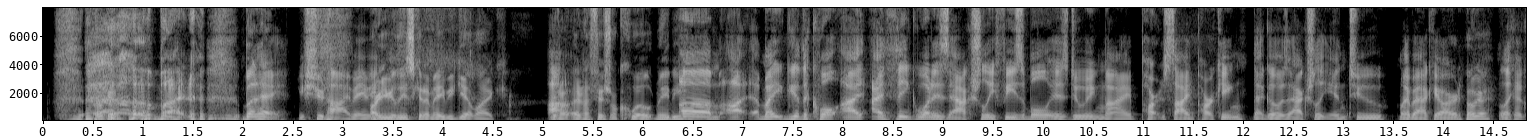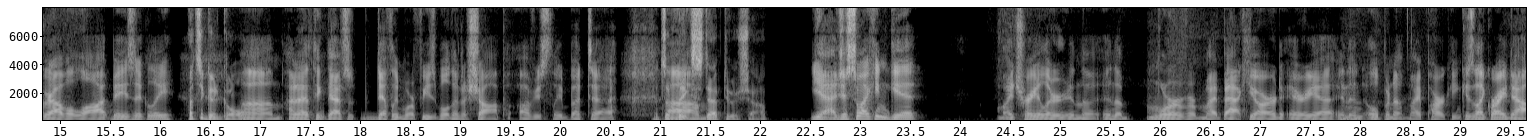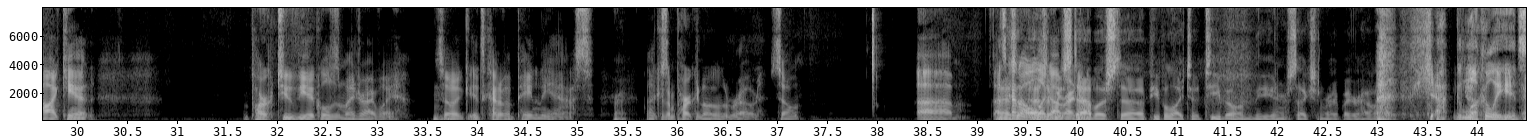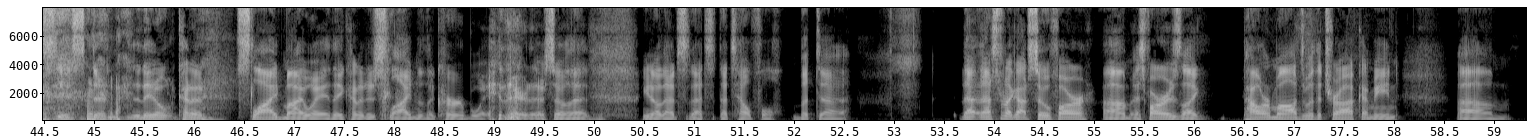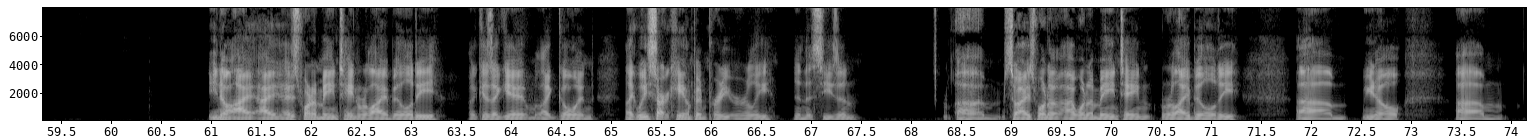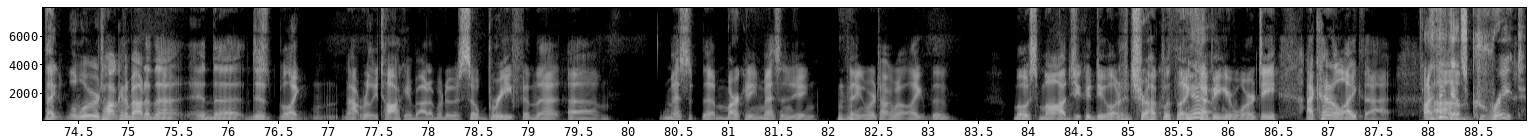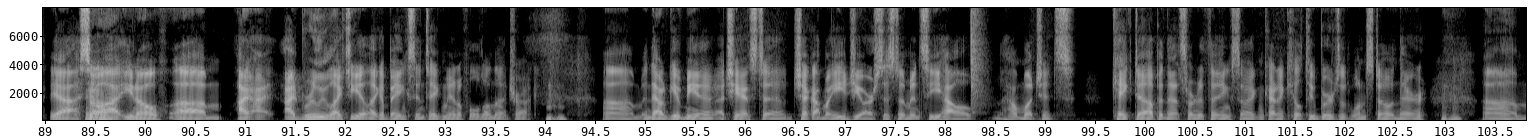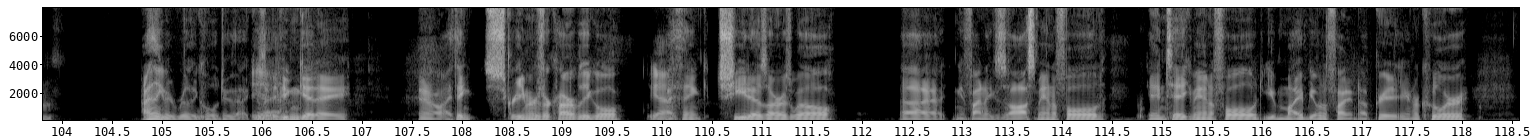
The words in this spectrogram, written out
not. Okay. but but hey, you shoot high, baby. Are you at least going to maybe get like an, Uh, an official quote? Maybe. Um, I, might get the quote. I, I think what is actually feasible is doing my part side parking that goes actually into my backyard, okay, like a gravel lot, basically. that's a good goal. Um, and I think that's definitely more feasible than a shop, obviously. But uh, it's a big um, step to a shop. yeah, just so I can get my trailer in the in the more of a, my backyard area, and then open up my parking because like right now I can't park two vehicles in my driveway, so it, it's kind of a pain in the ass, Right. Because I'm parking on the road, so um, that's kind of all as I got right now. established, uh, people like to t-bone the intersection right by your house. Yeah, luckily it's it's they're, don't kind of slide my way; they kind of just slide into the curb way there. there. So that you know that's that's that's helpful. But uh, that that's what I got so far. Um, as far as like power mods with a truck, I mean, um, you know, I I, I just want to maintain reliability because again, like going like we start camping pretty early in the season. Um, so I just want to I want to maintain reliability. Um, you know, um, like what we were talking about in the in the just like not really talking about it, but it was so brief in that um, mess the marketing messaging Mhm. thing. We are talking about like the most mods you could do on a truck with like Yeah. keeping your warranty. I kind of like that. I think that's Um, great. Yeah. So know? I, you know, um, I, I I'd really like to get like a Banks intake manifold on that truck. Mhm. Um, and that would give me a, a chance to check out my EGR system and see how how much it's caked up and that sort of thing. So I can kind of kill two birds with one stone there. Mhm. Um, I think it'd be really cool to do that because Yeah. if you can get a, you know, I think screamers are CARB legal. yeah. I think cheetahs are as well. Uh, you can find exhaust manifold, intake manifold. You might be able to find an upgraded intercooler.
